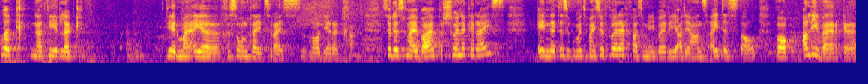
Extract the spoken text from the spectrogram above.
ook natuurlik deur my eie gesondheidsreis waardeur ek gaan. So dis my baie persoonlike reis en dit is hoekom dit vir my so voorreg was om hier by die Allianz uit te stal waar al die werke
